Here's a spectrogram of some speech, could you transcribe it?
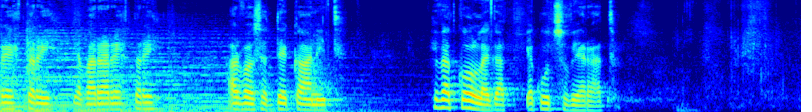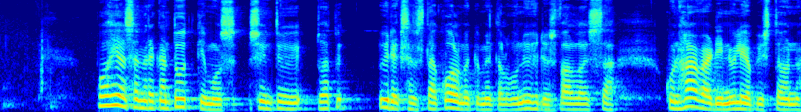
rehtori ja vararehtori, arvoisat dekaanit, hyvät kollegat ja kutsuvieraat. Pohjois-Amerikan tutkimus syntyi 1930-luvun Yhdysvalloissa, kun Harvardin yliopistoon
